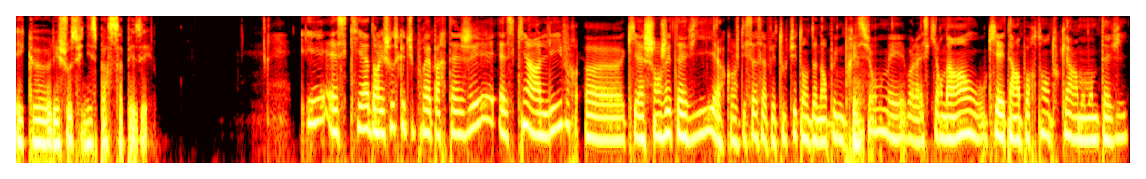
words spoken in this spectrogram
Et que les choses finissent par s'apaiser. Et est-ce qu'il y a dans les choses que tu pourrais partager, est-ce qu'il y a un livre euh, qui a changé ta vie? Alors quand je dis ça, ça fait tout de suite, on se donne un peu une pression, mais voilà, est-ce qu'il y en a un ou qui a été important en tout cas à un moment de ta vie?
